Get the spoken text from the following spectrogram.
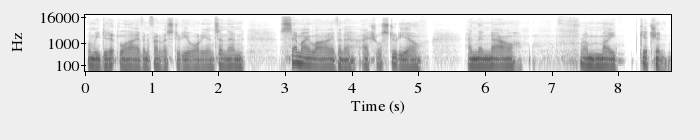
when we did it live in front of a studio audience, and then semi live in an actual studio, and then now from my kitchen.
